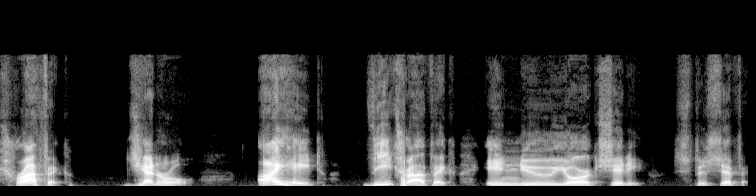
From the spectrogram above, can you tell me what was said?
traffic, general. I hate the traffic in New York City, specific.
